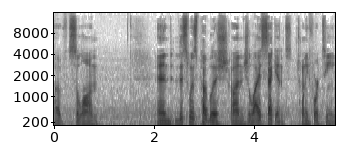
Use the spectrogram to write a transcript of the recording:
of Salon. And this was published on July 2nd, 2014.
